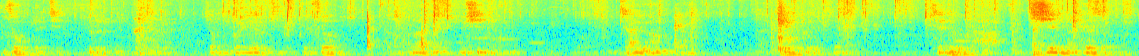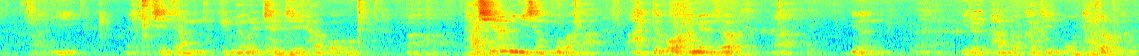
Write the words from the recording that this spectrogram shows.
후속 대책들을 전문가 여러분께서 어, 마련해 주시면 어, 자유한국당 대표에서 제대로 다 시행을 해서 어, 이 어, 진상 규명을 철저히 하고 어, 다시는 이 정부가 맞뜨고 하면서 어, 이런 어, 일을 반복하지 못하도록 하는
